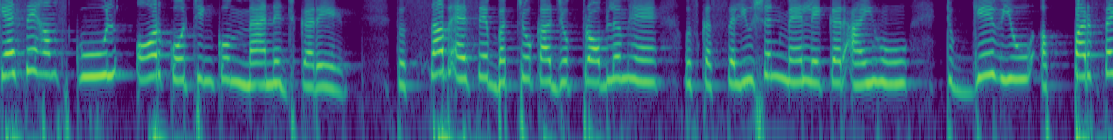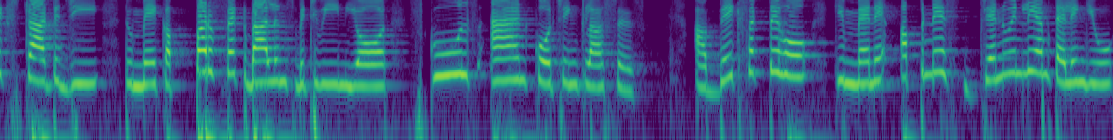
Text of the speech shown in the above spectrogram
कैसे हम स्कूल और कोचिंग को मैनेज करें? तो सब ऐसे बच्चों का जो प्रॉब्लम है, उसका सल्यूशन मैं लेकर आई हूँ to give you a perfect strategy to make a perfect balance between your schools and coaching classes आप देख सकते हो कि मैंने अपने genuinely I am telling you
